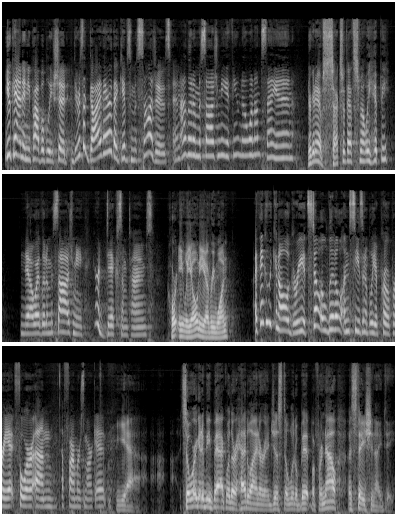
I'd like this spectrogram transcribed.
You can and you probably should. There's a guy there that gives massages, and I let him massage me if you know what I'm saying. You're gonna have sex with that smelly hippie? No, I let him massage me. You're a dick sometimes. Courtney Leone, everyone. I think we can all agree it's still a little unseasonably appropriate for um, a farmer's market. Yeah. So we're gonna be back with our headliner in just a little bit, but for now, a station ID.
